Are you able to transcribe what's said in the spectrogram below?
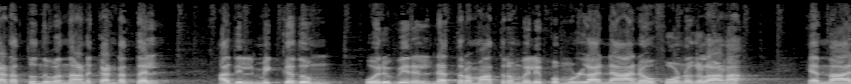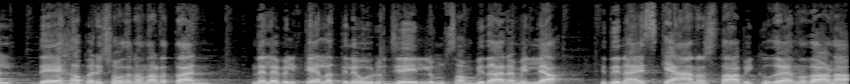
കടത്തുന്നുവെന്നാണ് കണ്ടെത്തൽ. അതിൽ മിക്കതും ഒരു വിരലിന്റെ അത്ര മാത്രം വലിപ്പമുള്ള നാനോ ഫോണുകളാണ്. എന്നാൽ ദേഹപരിശോധന നടത്താൻ നിലവിൽ കേരളത്തിലെ ഒരു ജയിലിലും സംവിധാനമില്ല. ഇതിനായി സ്കാനർ സ്ഥാപിക്കുക എന്നതാണ്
